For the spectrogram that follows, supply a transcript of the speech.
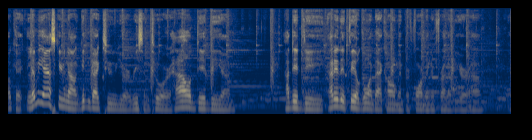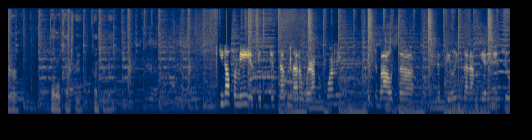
Okay, let me ask you now. Getting back to your recent tour, how did the um, how did the how did it feel going back home and performing in front of your um, your fellow country countrymen? You know, for me, it, it, it doesn't matter where I'm performing. It's about the the feelings that I'm getting into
